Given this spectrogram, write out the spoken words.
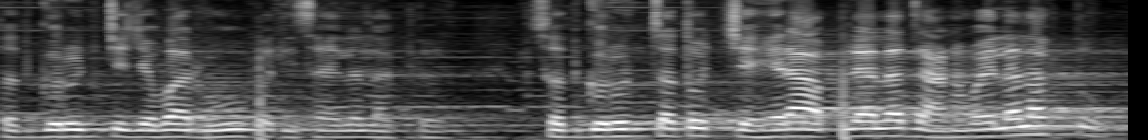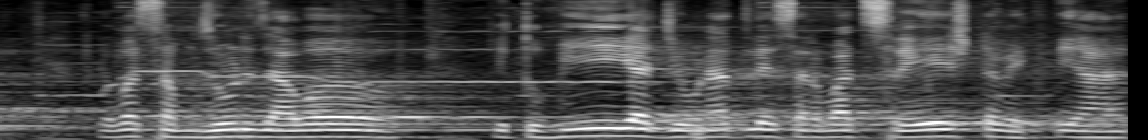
सद्गुरूंचे जेव्हा रूप दिसायला लागतं सद्गुरूंचा तो चेहरा आपल्याला जाणवायला लागतो तेव्हा समजून जावं की तुम्ही या जीवनातले सर्वात श्रेष्ठ व्यक्ती आहात.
